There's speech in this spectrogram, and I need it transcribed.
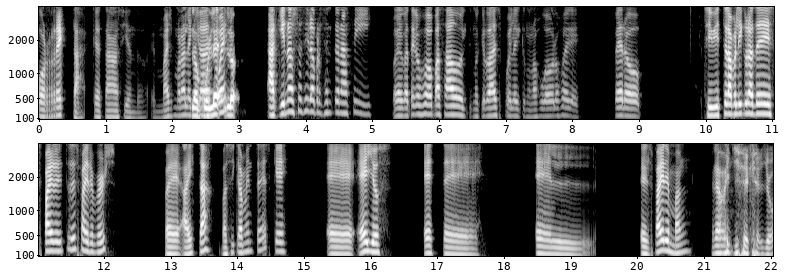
correcta que están haciendo. En Miles Morales Aquí no sé si lo presenten así, porque que el juego pasado, no quiero dar spoiler, que no lo he jugado, lo juegue. Pero si viste la película de Spider de Spider-Verse, pues ahí está. Básicamente es que eh, ellos, este, el, el Spider-Man, una vez se cayó.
